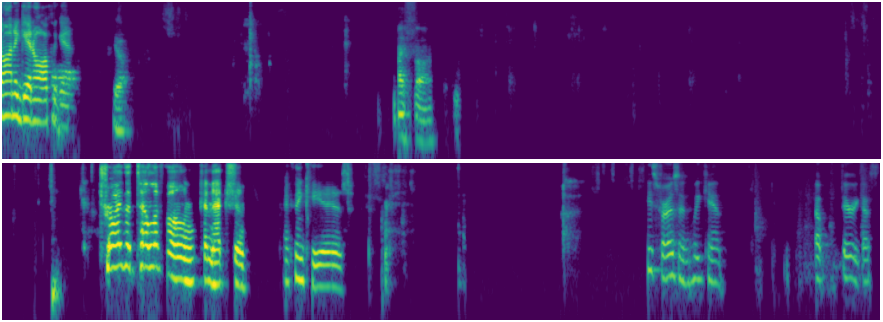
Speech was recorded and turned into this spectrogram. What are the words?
On again, off oh. again. Yeah. My phone. Try the telephone connection. I think he is. He's frozen. We can't. Oh, there he goes.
